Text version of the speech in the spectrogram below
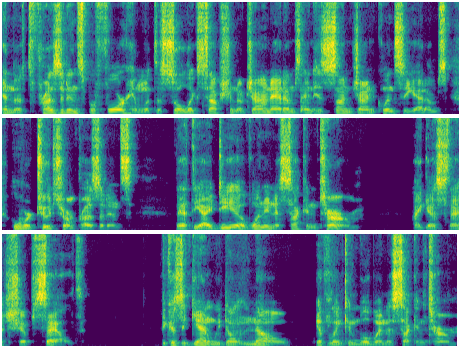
and the presidents before him, with the sole exception of John Adams and his son John Quincy Adams, who were two term presidents, that the idea of winning a second term, I guess that ship sailed. Because again, we don't know if Lincoln will win a second term.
